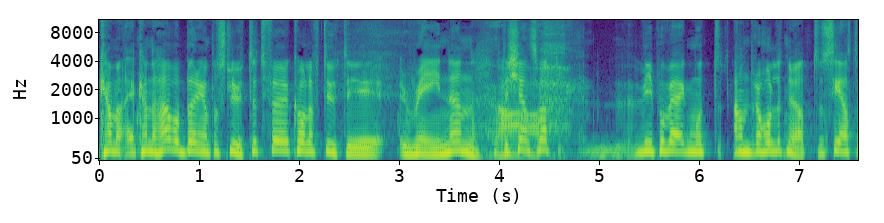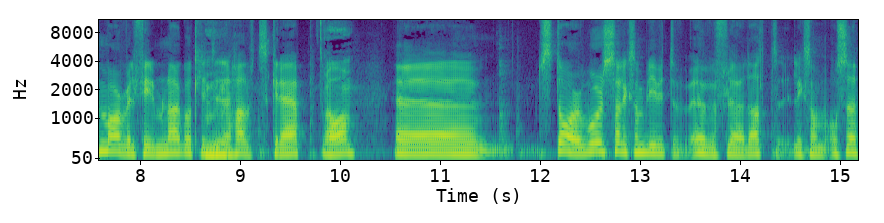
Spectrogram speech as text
kan, man, kan det här vara början på slutet för Call of Duty-rainen? Det Ah. känns som att vi är på väg mot andra hållet nu. Att de senaste Marvel-filmerna har gått lite Mm. halvt skräp. Ja, Eh, Star Wars har liksom blivit överflödat. Liksom. Och så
